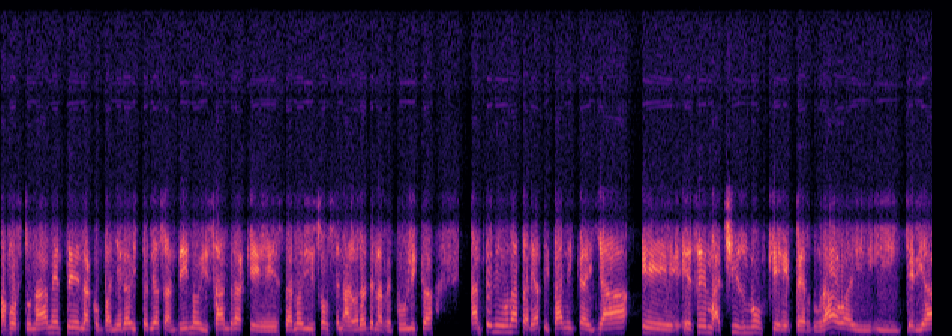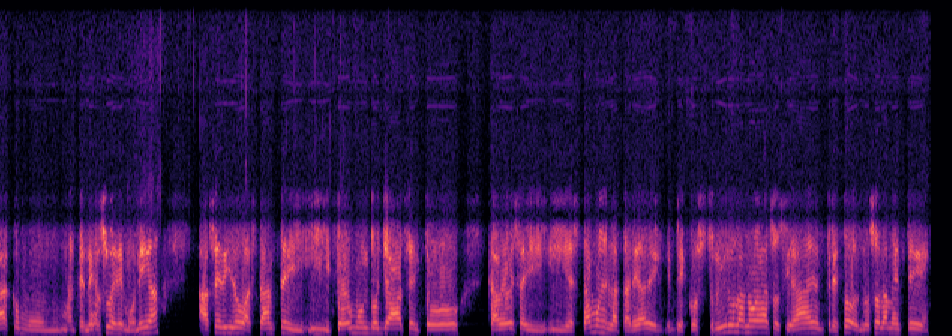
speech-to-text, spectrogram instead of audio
afortunadamente la compañera Victoria Sandino y Sandra, que están hoy, son senadoras de la República, han tenido una tarea titánica y ya eh, ese machismo que perduraba y, quería como mantener su hegemonía ha cedido bastante y, y todo el mundo ya sentó cabeza y, estamos en la tarea de, construir una nueva sociedad entre todos, no solamente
